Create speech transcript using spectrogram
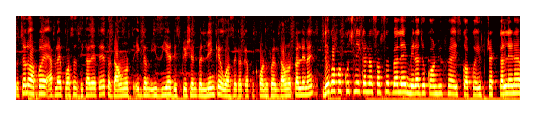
तो चलो, आपको अप्लाई प्रोसेस दिखा देते हैं। तो डाउनलोड तो एकदम ईजी है। डिस्क्रिप्शन पे लिंक है, वहाँ से करके आपको कॉन्फिल डाउनलोड कर लेना है। देखो, आपको कुछ नहीं करना। सबसे पहले मेरा जो कॉन्फिक है, इसको आपको एक्सट्रैक्ट कर लेना है।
